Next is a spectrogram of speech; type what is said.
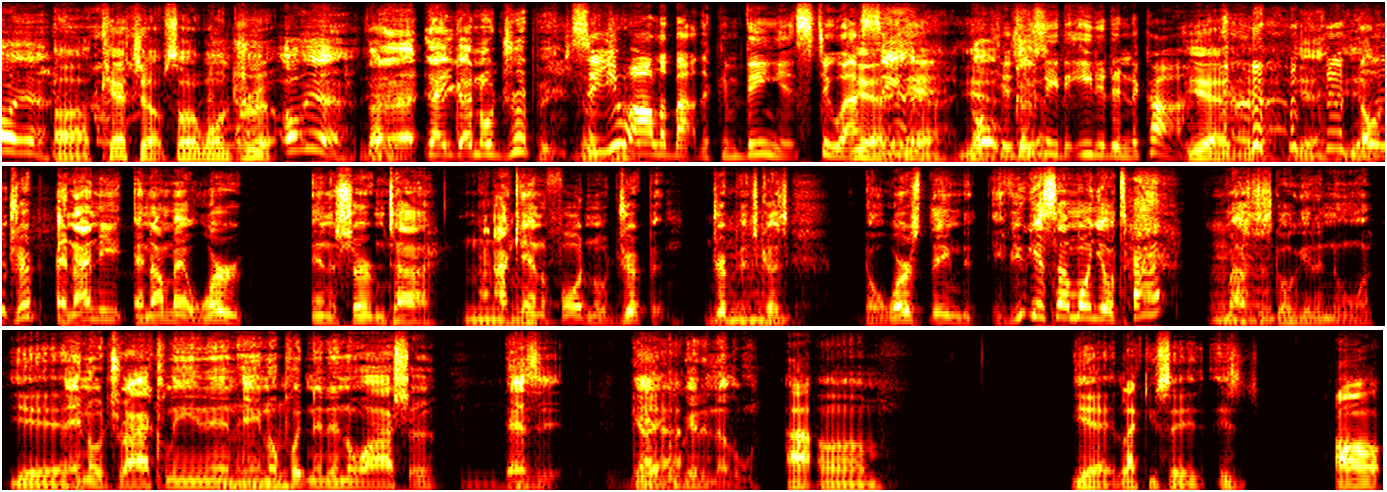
Oh yeah. uh, ketchup so it won't drip. oh yeah. Now, now you got no drippage. So you all about the convenience too. I Yeah, see yeah, that. yeah, Because you need to eat it in the car. Yeah, yeah, yeah, yeah. No drip, and I need, and I'm at work in a shirt and tie. Mm-hmm. I can't afford no dripping, drippage because the worst thing that, if you get something on your tie, you might as well just go get a new one. Yeah. Mm-hmm. Ain't no dry cleaning. Ain't no putting it in the washer. That's it. You gotta Yeah. go get another one. I um yeah, like you said, it's all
